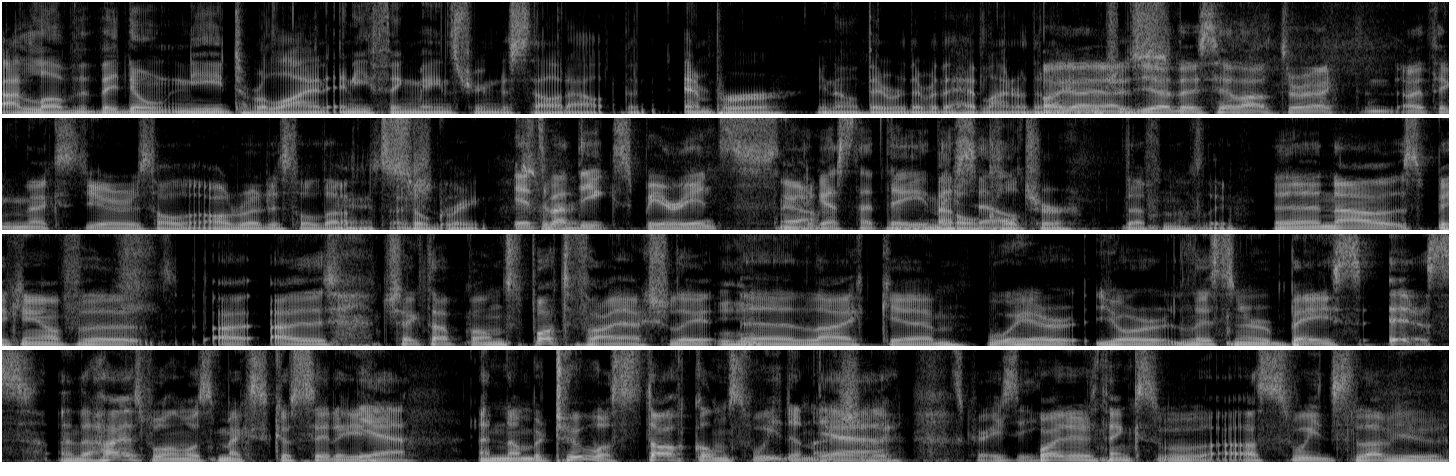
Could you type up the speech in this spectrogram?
I love that they don't need to rely on anything mainstream to sell it out. The Emperor, you know, they were they were the headliner of the Oh night, yeah, which yeah, is yeah. They sell out direct. and I think next year is all, already sold out. yeah, it's so actually. Great. It's So about the experience, Yeah. I guess, that they, they metal sell. culture. Definitely. Uh, now, speaking of, uh, I, I checked up on Spotify actually, Mm-hmm. uh, like um, where your listener base is, and the highest one was Mexico City. Yeah. And number two was Stockholm, Sweden. Actually, Yeah, it's crazy. why do you think us Swedes love you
